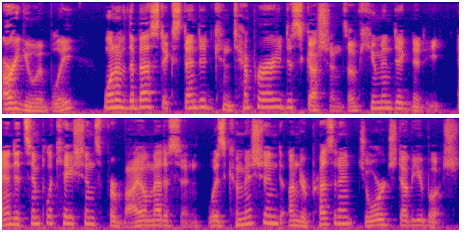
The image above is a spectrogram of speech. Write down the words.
Arguably, one of the best extended contemporary discussions of human dignity and its implications for biomedicine was commissioned under President George W. Bush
